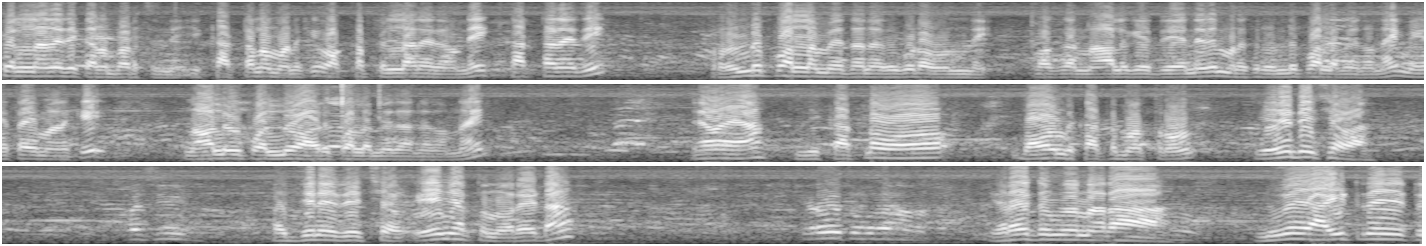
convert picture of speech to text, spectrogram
పిల్ల అనేది కనబడుతుంది. ఈ కట్టలో మనకి ఒక్క పిల్ల అనేది ఉంది. కట్ట అనేది రెండు పళ్ళ మీద అనేది కూడా ఉంది. ఒక నాలుగైదు అనేది మనకి రెండు పళ్ళ మీద ఉన్నాయి. మిగతాయి మనకి నాలుగు పళ్ళు ఆరు పళ్ళ మీద అనేది ఉన్నాయి. ఏమయ్యా నీ కట్టలో బాగుంది కట్ట మాత్రం. ఏది తెచ్చావా? పద్దెనిమిది తెచ్చావు. ఏం చెప్తున్నావు రేటా? ఇరవై తొమ్మిదిన్నరా. నువ్వే హైట్ రేట్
